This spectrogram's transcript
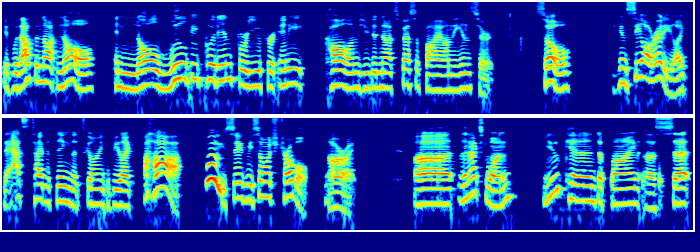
If without the not null, and null will be put in for you for any columns you did not specify on the insert. So you can see already, like that's the type of thing that's going to be like, aha, woo, you saved me so much trouble. All right. Uh, the next one, you can define a set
